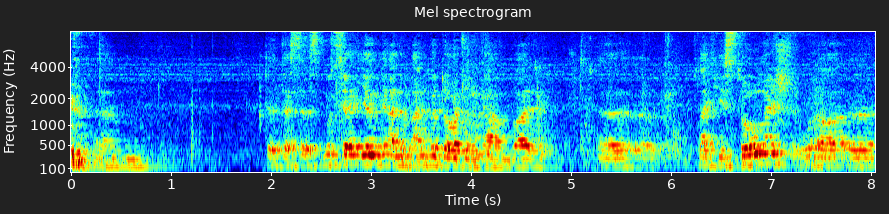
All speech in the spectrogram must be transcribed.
Ähm, das, das muss ja irgendwie eine, eine Bedeutung haben, weil äh, vielleicht historisch oder äh,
